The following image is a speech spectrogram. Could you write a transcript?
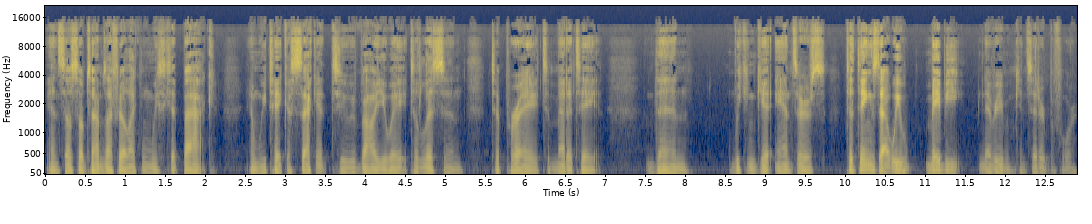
And so sometimes I feel like when we sit back and we take a second to evaluate, to listen, to pray, to meditate, then we can get answers to things that we maybe never even considered before.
